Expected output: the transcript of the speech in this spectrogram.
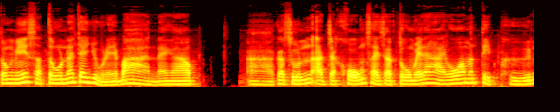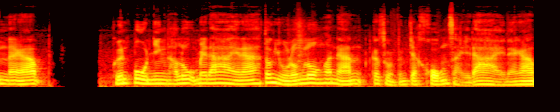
ตรงนี้ศัตรูน่าจะอยู่ในบ้านนะครับ อ่ากระสุนอาจจะโค้งใส่ศัตรูไม่ได้ เพราะว่ามันติดพื้นนะครับ พื้นปูนยิงทะลุไม่ได้นะ ต้องอยู่โล่งๆเท่านั้น กระสุนถึงจะโค้งใส่ได้นะครับ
